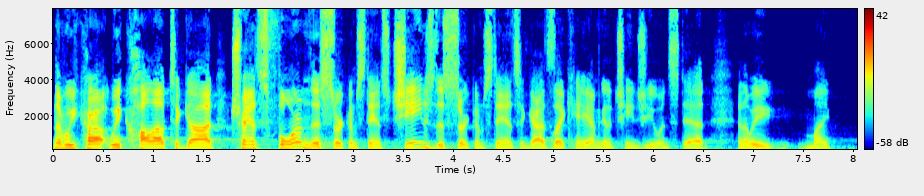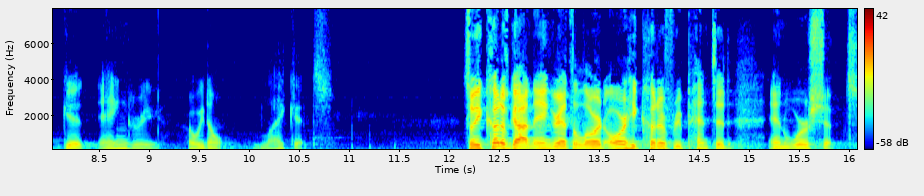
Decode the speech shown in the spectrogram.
then we call, we call out to God, transform this circumstance, change this circumstance. And God's like, hey, I'm going to change you instead. And then we might get angry or we don't like it. So he could have gotten angry at the Lord or he could have repented and worshiped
